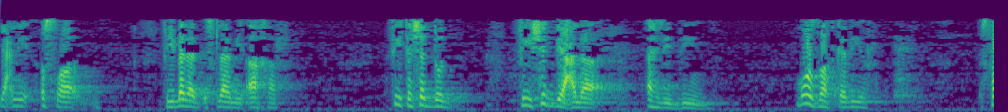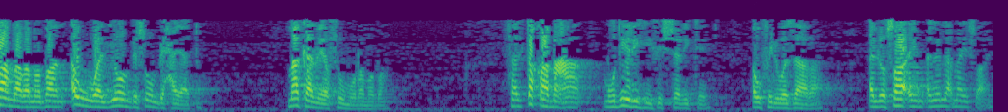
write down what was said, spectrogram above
يعني قصة في بلد إسلامي آخر. في تشدد في شدة على أهل الدين. موظف كبير صام رمضان أول يوم بصوم بحياته. ما كان يصوم رمضان. فالتقى مع مديره في الشركة أو في الوزارة. قال له صائم؟ قال له لا ما صائم.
